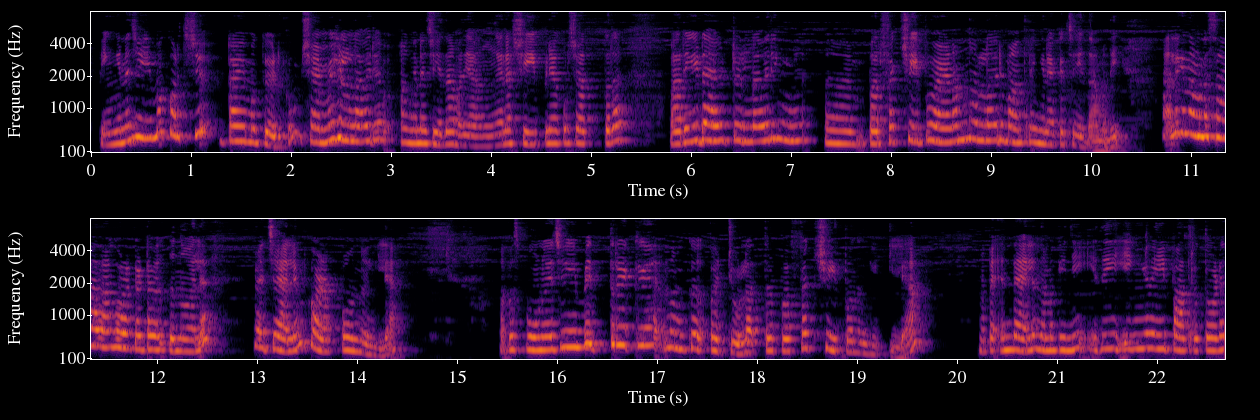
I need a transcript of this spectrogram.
അപ്പം ഇങ്ങനെ ചെയ്യുമ്പോൾ കുറച്ച് ടൈമൊക്കെ എടുക്കും. ക്ഷമയുള്ളവർ അങ്ങനെ ചെയ്താൽ മതി. അങ്ങനെ ഷേപ്പിനെ കുറിച്ച് അത്ര വറീഡ് ആയിട്ടുള്ളവർ ഇങ്ങനെ പെർഫെക്റ്റ് ഷേപ്പ് വേണം എന്നുള്ളവർ മാത്രം ഇങ്ങനെയൊക്കെ ചെയ്താൽ മതി. അല്ലെങ്കിൽ നമ്മൾ സാധാരണ കുഴക്കട്ട വെക്കുന്ന പോലെ വെച്ചാലും കുഴപ്പമൊന്നുമില്ല. അപ്പോൾ സ്പൂൺ വെച്ച് കഴിയുമ്പോൾ ഇത്രയൊക്കെ നമുക്ക് പറ്റുള്ളൂ. അത്ര പെർഫെക്റ്റ് ഷേപ്പൊന്നും കിട്ടില്ല. അപ്പോൾ എന്തായാലും നമുക്കിനി ഇത് ഇങ്ങനെ ഈ പാത്രത്തോടെ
